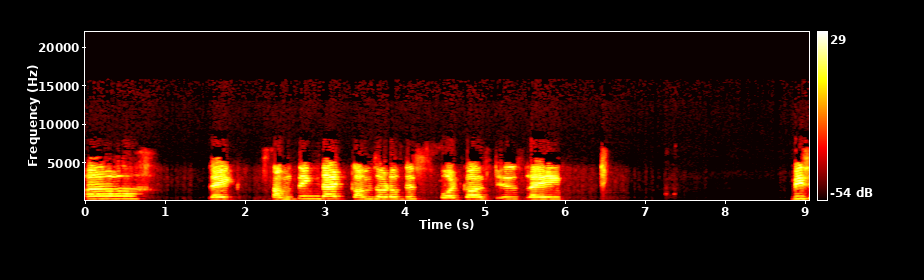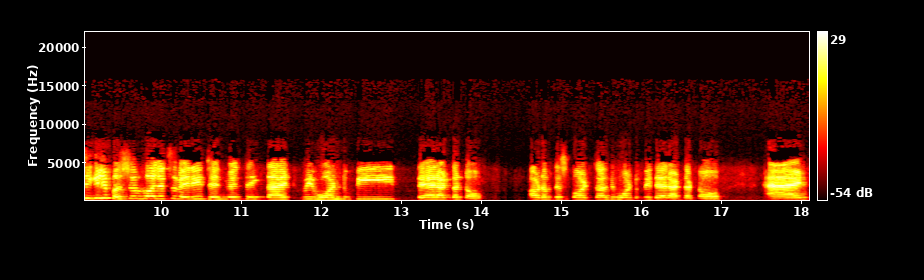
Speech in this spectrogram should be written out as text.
Uh like something that comes out of this podcast is like basically first of all it's a very genuine thing that we want to be there at the top out of this podcast, we want to be there at the top. And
